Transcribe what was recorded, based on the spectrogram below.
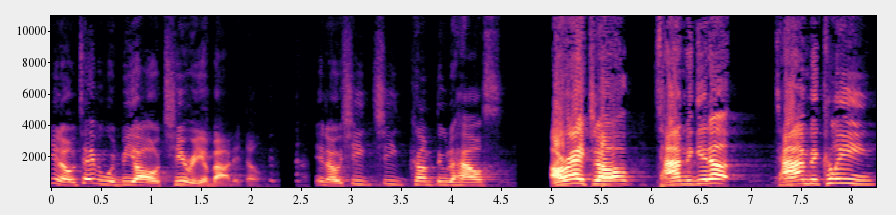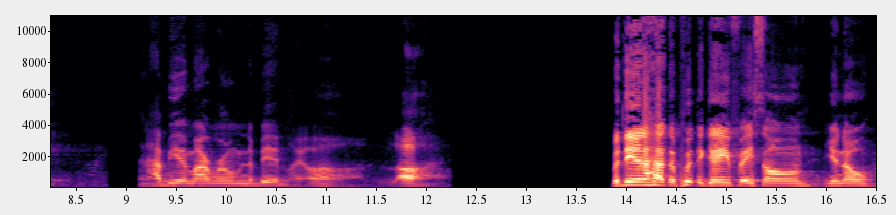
you know, Tavy would be all cheery about it, though. You know, she, she'd come through the house all right, y'all, time to get up, time to clean. And I'd be in my room in the bed, like, oh, Lord. But then I have to put the game face on, you know,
